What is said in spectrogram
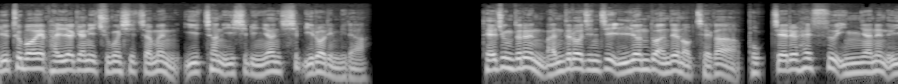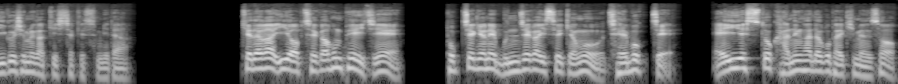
유튜버의 반려견이 죽은 시점은 2022년 11월입니다. 대중들은 만들어진 지 1년도 안 된 업체가 복제를 할 수 있냐는 의구심을 갖기 시작했습니다. 게다가 이 업체가 홈페이지에 복제견에 문제가 있을 경우 재복제, AS도 가능하다고 밝히면서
